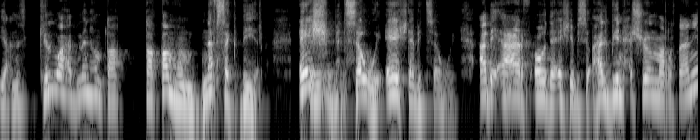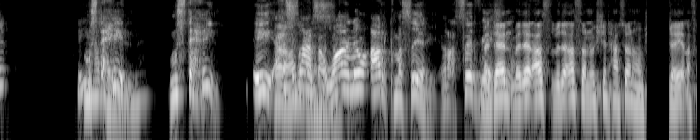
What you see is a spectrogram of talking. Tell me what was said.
يعني كل واحد منهم طاق... طاقمهم بنفسه كبير إيش إيه. بتسوي؟ إيش تبي تسوي؟ أبي أعرف اودا إيش يبي يسوي؟ هل بينحشرون مرة ثانية؟ إيه، مستحيل. مستحيل اي صعبه. وانو أرك مصيري راح تصير فيه بعدين. بعدين أصلا بعدين أصلا وش ينحاسونهم جايين أصلا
